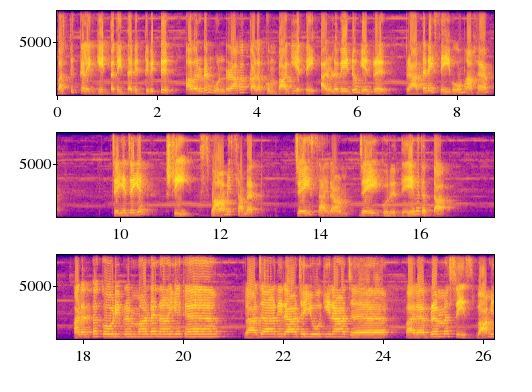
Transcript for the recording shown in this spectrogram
வஸ்துக்களை கேட்பதை தவிர்த்துவிட்டு அவருடன் ஒன்றாக கலக்கும் பாக்கியத்தை அருள வேண்டும் என்று பிரார்த்தனை செய்வோம் ஆக. ஜெய ஜெய ஸ்ரீ சுவாமி சமர்த். ஜெய் சாய்ராம். ஜெய் குரு தேவதத்தா. அனந்த கோடி பிரம்மாண்ட நாயக ராஜாதிராஜ யோகிராஜ பரபிரம்ம ஸ்ரீ சுவாமி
